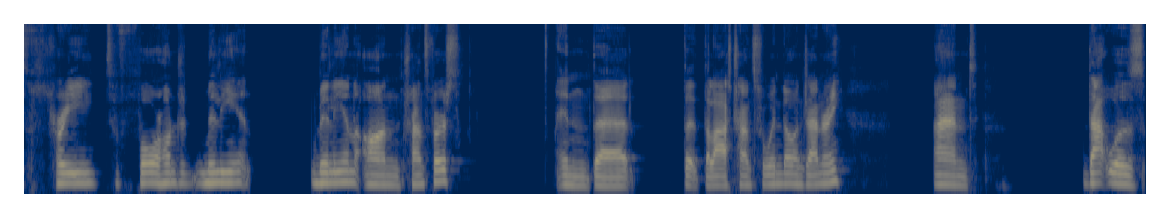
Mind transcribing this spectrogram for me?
three to four hundred million million on transfers in the, the the last transfer window in January, and that was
